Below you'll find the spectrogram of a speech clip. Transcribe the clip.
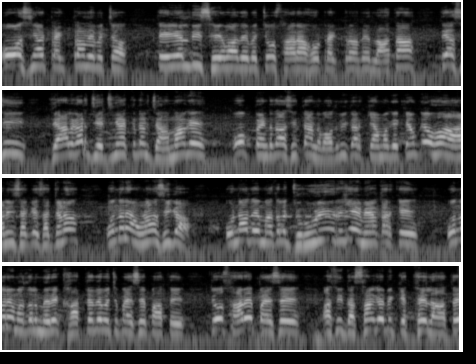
ਉਹ ਅਸੀਂ ਟਰੈਕਟਰਾਂ ਦੇ ਵਿੱਚ, ਤੇਲ ਦੀ ਸੇਵਾ ਦੇ ਵਿੱਚ ਉਹ ਸਾਰਾ ਉਹ ਟਰੈਕਟਰਾਂ ਤੇ ਲਾਤਾ ਤੇ ਅਸੀਂ ਦਿਆਲਗੜ੍ਹ ਜੇਜੀਆਂ ਇੱਕ ਦਿਨ ਜਾਵਾਂਗੇ, ਉਹ ਪਿੰਡ ਦਾ ਅਸੀਂ ਧੰਨਵਾਦ ਵੀ ਕਰਕੇ ਆਵਾਂਗੇ ਕਿਉਂਕਿ ਉਹ ਆ ਨਹੀਂ ਸਕੇ ਸੱਜਣ, ਉਹਨਾਂ ਨੇ ਆਉਣਾ ਸੀਗਾ। ਉਹਨਾਂ ਦੇ ਮਤਲਬ ਜ਼ਰੂਰੀ ਰੁਝੇਵਿਆਂ ਕਰਕੇ ਉਹਨਾਂ ਨੇ ਮਤਲਬ ਮੇਰੇ ਖਾਤੇ ਦੇ ਵਿੱਚ ਪੈਸੇ ਪਾਤੇ ਤੇ ਉਹ ਸਾਰੇ ਪੈਸੇ ਅਸੀਂ ਦੱਸਾਂਗੇ ਵੀ ਕਿੱਥੇ ਲਾਤੇ,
